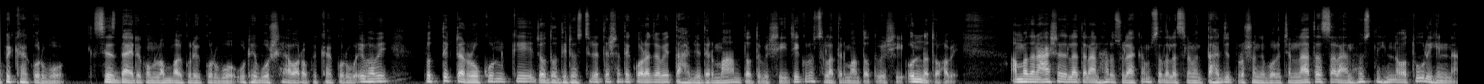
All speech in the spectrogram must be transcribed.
অপেক্ষা করব। সেজদা এরকম লম্বা করে করব, উঠে বসে আবার অপেক্ষা করব। এভাবে প্রত্যেকটা রোকনকে যত ধীরস্থিরতার সাথে করা যাবে তাহাজুদের মান তত বেশি যে কোনো সালাতের মান তত বেশি উন্নত হবে। আমাদের আশাদুল্লাহ তাল আনহার রসুল আকাম সাল্লাহ সাল্লামের তাহাজুদ প্রসঙ্গে বলেছেন লাতাস আলান হুসনিহিন্না অতুলহিন্না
